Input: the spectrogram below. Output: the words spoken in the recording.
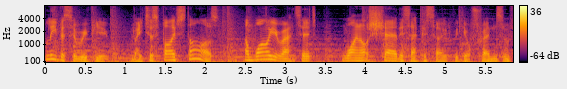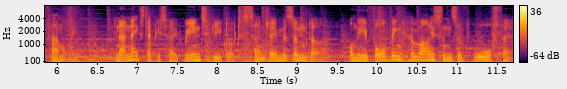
leave us a review, rate us 5 stars, and while you're at it, why not share this episode with your friends and family? In our next episode, we interview Dr. Sanjay Mazumdar on the evolving horizons of warfare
